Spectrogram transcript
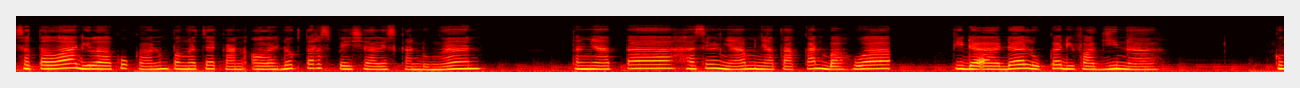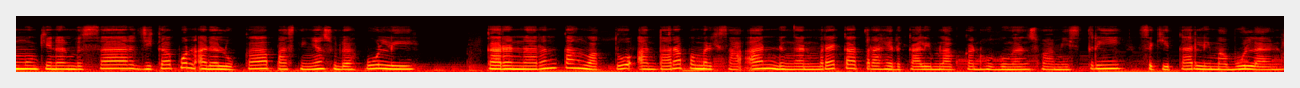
Setelah dilakukan pengecekan oleh dokter spesialis kandungan, Ternyata hasilnya menyatakan bahwa tidak ada luka di vagina. Kemungkinan besar jika pun ada luka pastinya sudah pulih. Karena rentang waktu antara pemeriksaan dengan mereka terakhir kali melakukan hubungan suami istri sekitar lima bulan.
